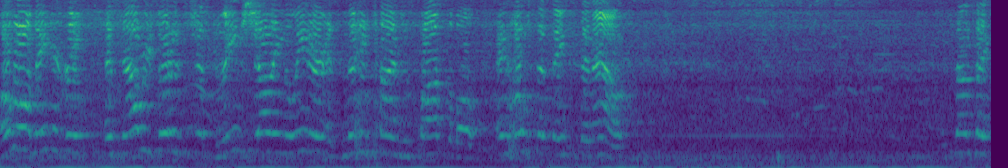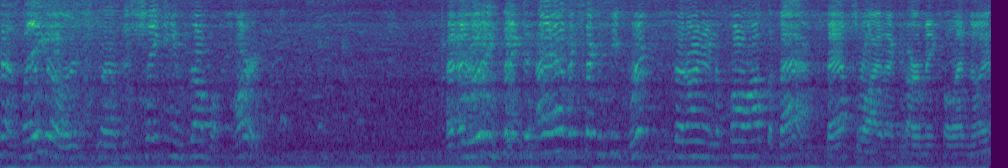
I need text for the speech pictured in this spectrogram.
Omaha Maker Group has now resorted to just green shelling the leader as many times as possible in hopes that they spin out. It sounds like that Lego is uh, just shaking himself apart. I, I really Expect to, I have expect to see bricks starting to fall out the back. that's why that car makes all that noise.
